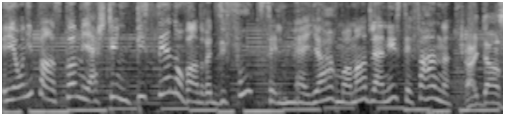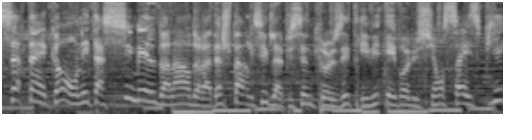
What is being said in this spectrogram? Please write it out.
Et on n'y pense pas, mais acheter une piscine au Vendredi fou, c'est le meilleur moment de l'année, Stéphane. Ah, Dans certains cas, on est à 6 000 de rabais. Je parle ici de la piscine creusée Trivi Évolution 16 pieds,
